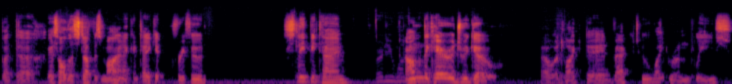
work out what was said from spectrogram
But uh, I guess all this stuff is mine. I can take it. Free food. Sleepy time. On the carriage we go. I would like to head back to Whiterun, please.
